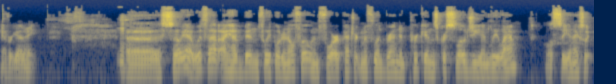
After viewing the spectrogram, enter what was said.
ever get any. Uh, so yeah, with that, I have been Filippo D'Onofo, and for Patrick Mifflin, Brandon Perkins, Chris Logie, and Lee Lamb, we'll see you next week.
